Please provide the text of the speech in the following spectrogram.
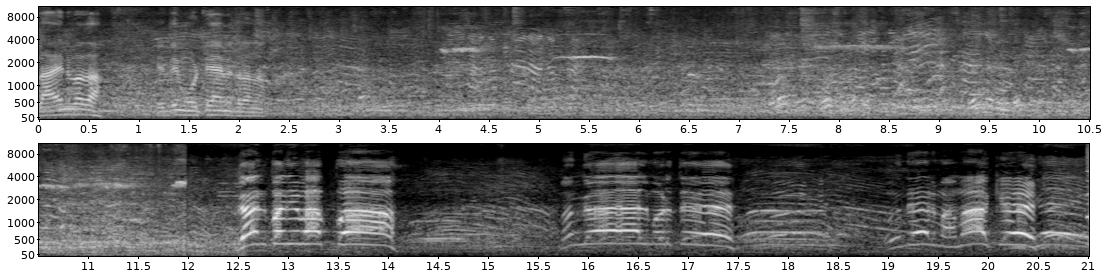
लाईन बघा. किती मोठी आहे मित्रांनो? गणपती बाप्पा! मंगल मूर्ती! उंदेर मामा के!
